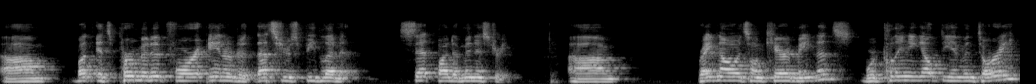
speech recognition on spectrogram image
um, but it's permitted for 800. That's your speed limit set by the ministry. Um, right now, it's on care and maintenance. We're cleaning out the inventory,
